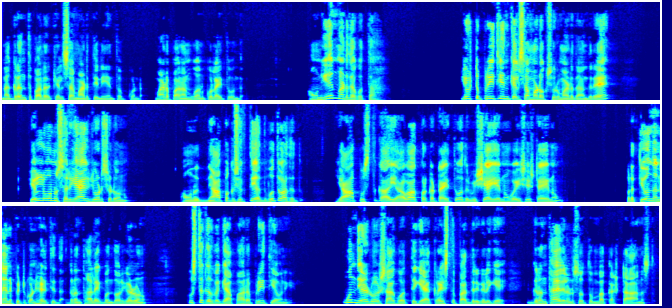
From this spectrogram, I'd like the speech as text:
ನಾ ಗ್ರಂಥಪಾಲರ ಕೆಲಸ ಮಾಡ್ತೀನಿ ಅಂತ ಒಪ್ಕೊಂಡ. ಮಾಡಪ್ಪ, ನಮಗೂ ಅನುಕೂಲ ಆಯಿತು ಅಂದ. ಅವನು ಏನು ಮಾಡ್ದ ಗೊತ್ತಾ? ಎಷ್ಟು ಪ್ರೀತಿಯಿಂದ ಕೆಲಸ ಮಾಡೋಕೆ ಶುರು ಮಾಡ್ದ ಅಂದರೆ, ಎಲ್ಲವನ್ನೂ ಸರಿಯಾಗಿ ಜೋಡಿಸಿಡೋನು. ಅವನ ಜ್ಞಾಪಕ ಶಕ್ತಿ ಅದ್ಭುತವಾದದ್ದು. ಯಾವ ಪುಸ್ತಕ ಯಾವಾಗ ಪ್ರಕಟ ಆಯಿತು, ಅದರ ವಿಷಯ ಏನು, ವೈಶಿಷ್ಟ್ಯ ಏನು, ಪ್ರತಿಯೊಂದು ನೆನಪಿಟ್ಕೊಂಡು ಹೇಳ್ತಿದ್ದ. ಗ್ರಂಥಾಲಯಕ್ಕೆ ಬಂದವರು ಹೇಳೋಣ ಪುಸ್ತಕದ ಬಗ್ಗೆ ಅಪಾರ ಪ್ರೀತಿ ಅವನಿಗೆ. ಮುಂದೆರಡು ವರ್ಷ ಆಗೋ ಹೊತ್ತಿಗೆ ಆ ಕ್ರೈಸ್ತ ಪಾದ್ರಿಗಳಿಗೆ ಗ್ರಂಥಾಲಯ ನಡೆಸೋದು ತುಂಬ ಕಷ್ಟ ಅನ್ನಿಸ್ತು.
